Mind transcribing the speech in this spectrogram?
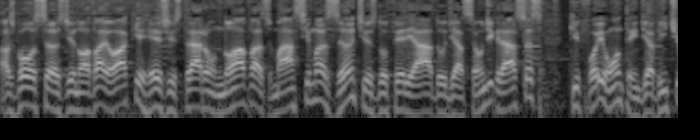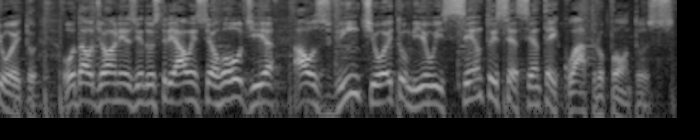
As bolsas de Nova York registraram novas máximas antes do feriado de ação de graças, que foi ontem, dia 28. O Dow Jones Industrial encerrou o dia aos 28.164 pontos.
